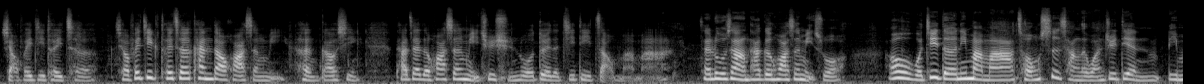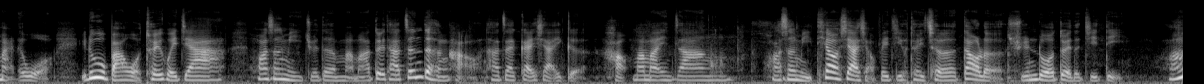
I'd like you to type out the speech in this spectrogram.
小飞机推车。小飞机推车看到花生米，很高兴。他载着花生米去巡逻队的基地找妈妈。在路上，他跟花生米说：“哦，我记得你妈妈从市场的玩具店里买了我，一路把我推回家。”花生米觉得妈妈对他真的很好，他再盖下一个好妈妈印章。花生米跳下小飞机推车，到了巡逻队的基地。啊，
